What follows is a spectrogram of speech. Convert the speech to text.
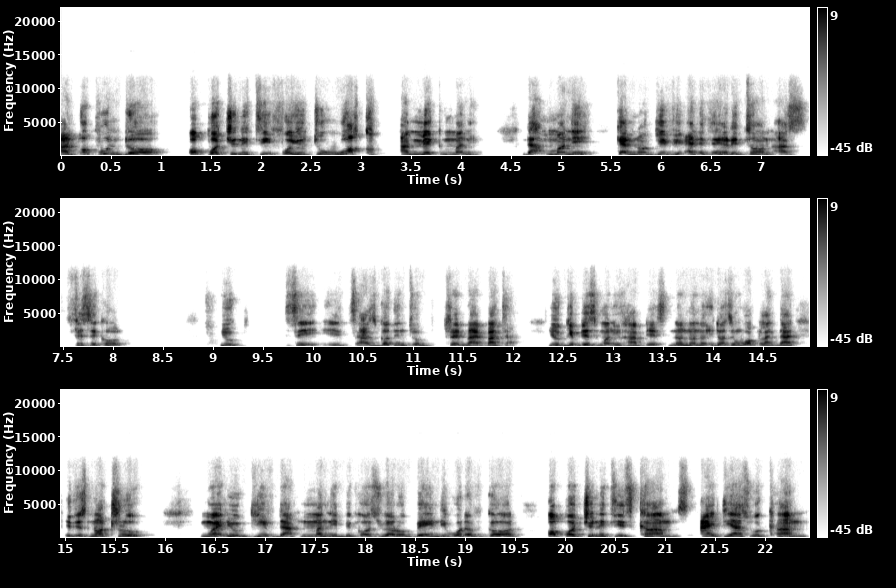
an open door opportunity for you to work and make money. That money cannot give you anything in return as physical. You see, it has gotten to trade by barter. You give this money, you have this. No, no, no, it doesn't work like that. It is not true. When you give that money because you are obeying the word of God, opportunities comes, ideas will come.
